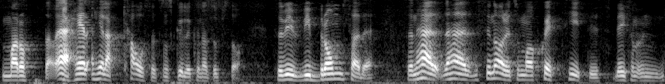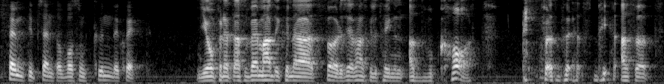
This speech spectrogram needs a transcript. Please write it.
Marotta, äh, hela, hela kaoset som skulle kunnat uppstå. Så vi, vi bromsade. Så den här, det här scenariot som har skett hittills, det är liksom en 50% av vad som kunde skett. Jo, för att alltså, vem hade kunnat förutse att han skulle ta in en advokat för att börja spela? Alltså att...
